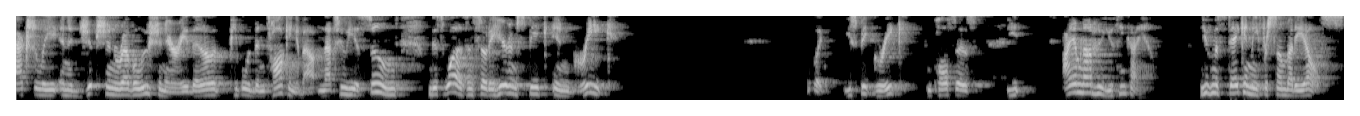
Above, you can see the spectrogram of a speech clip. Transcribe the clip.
actually an Egyptian revolutionary that other people had been talking about, and that's who he assumed this was. And so to hear him speak in Greek, it's like, You speak Greek? And Paul says, I am not who you think I am. You've mistaken me for somebody else.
